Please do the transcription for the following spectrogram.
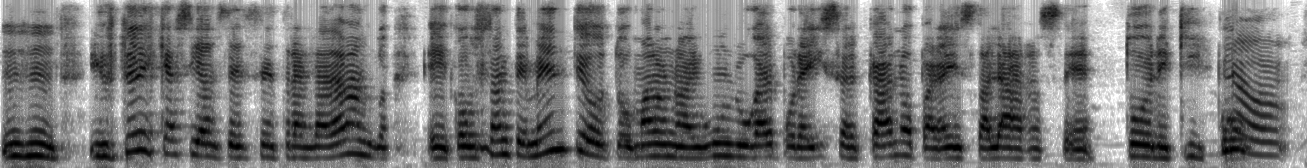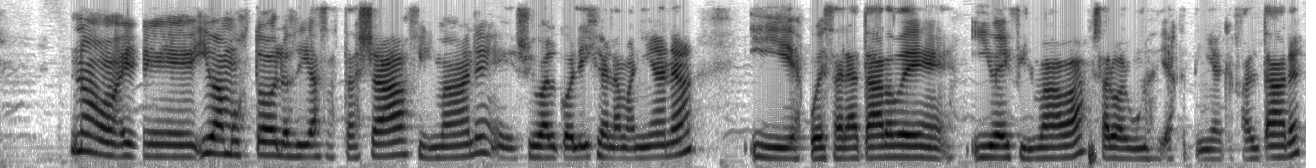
¿Y ustedes qué hacían? ¿Se, trasladaban eh, constantemente o tomaron algún lugar por ahí cercano para instalarse todo el equipo? No, no, eh, íbamos todos los días hasta allá a filmar. Eh, yo iba al colegio en la mañana y después a la tarde iba y filmaba, salvo algunos días que tenía que faltar.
